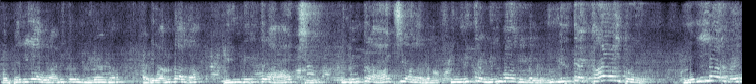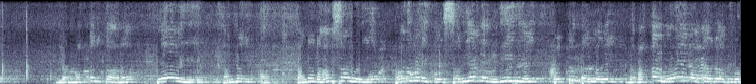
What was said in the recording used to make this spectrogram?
ஒரு பெரிய ஒரு அணித்தரம் நிகழ்வும் அப்படி வந்தாதான் இங்க இருக்கிற ஆட்சி இங்க இருக்கிற ஆட்சியாளர்கள் இங்க இருக்கிற நிர்வாகிகள் இங்க இருக்கிற காவல்துறை எல்லாருமே இந்த மக்களுக்கான தேவையை அண்ணன் அண்ணன் ஆம்சானுடைய படுகொலைக்கு சரியான நீதியை பெற்று தருவதை இந்த மக்கள் ஓய மாட்டார்கள் அப்படின்ற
